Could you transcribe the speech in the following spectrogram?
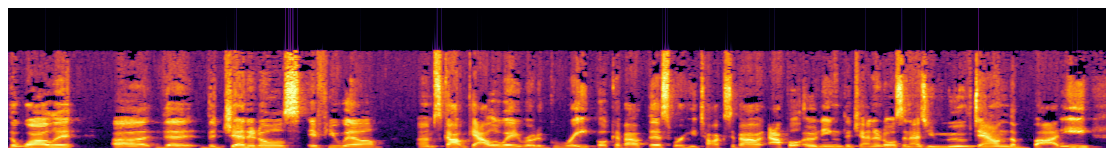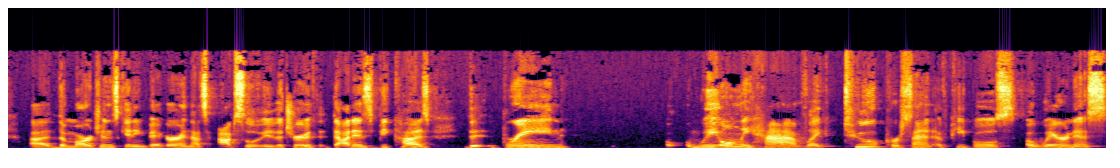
the wallet, uh, the the genitals, if you will. Um, Scott Galloway wrote a great book about this where he talks about Apple owning the genitals. And as you move down the body, uh, the margins getting bigger. And that's absolutely the truth. That is because the brain we only have like 2% of people's awareness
